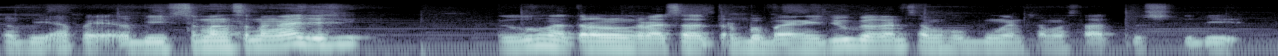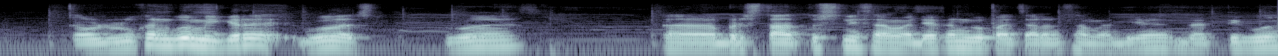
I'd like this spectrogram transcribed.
lebih apa ya? Lebih senang-senang aja sih. Gue nggak terlalu ngerasa terbebani juga kan sama hubungan sama status. Jadi kalau dulu kan gue mikirnya gue gue eh, berstatus nih sama dia kan gue pacaran sama dia berarti gue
